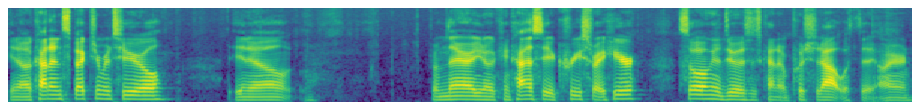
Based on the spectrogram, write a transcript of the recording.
you know, kind of inspect your material, you know, from there, you know, you can kind of see a crease right here. So what I'm going to do is just kind of push it out with the iron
